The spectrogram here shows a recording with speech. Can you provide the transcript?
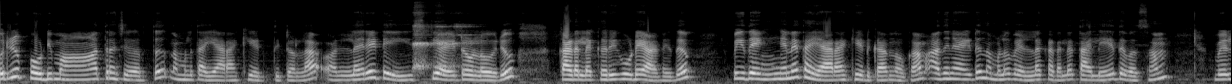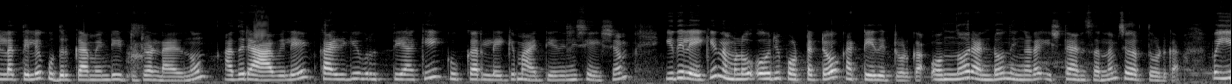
ഒരു പൊടി മാത്രം ചേർത്ത് നമ്മൾ തയ്യാറാക്കി എടുത്തിട്ടുള്ള വളരെ ടേസ്റ്റി ആയിട്ടുള്ള ഒരു കടലക്കറി കൂടെയാണിത്. അപ്പോൾ ഇതെങ്ങനെ തയ്യാറാക്കി എടുക്കാൻ നോക്കാം. അതിനായിട്ട് നമ്മൾ വെള്ളക്കടല തലേ ദിവസം വെള്ളത്തിൽ കുതിർക്കാൻ വേണ്ടി ഇട്ടിട്ടുണ്ടായിരുന്നു. അത് രാവിലെ കഴുകി വൃത്തിയാക്കി കുക്കറിലേക്ക് മാറ്റിയതിന് ശേഷം ഇതിലേക്ക് നമ്മൾ ഒരു പൊട്ടറ്റോ കട്ട് ചെയ്തിട്ട് കൊടുക്കുക ഒന്നോ രണ്ടോ നിങ്ങളുടെ ഇഷ്ടാനുസരണം ചേർത്ത് കൊടുക്കുക അപ്പോൾ ഈ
